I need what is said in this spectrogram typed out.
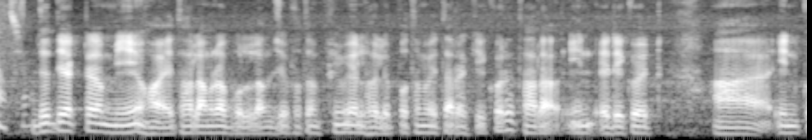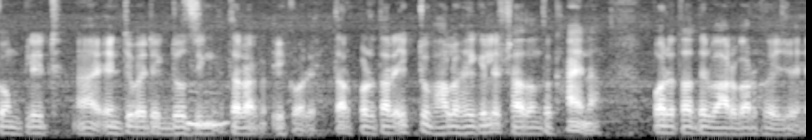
আচ্ছা। যদি একটা মেয়ে হয় তাহলে আমরা বললাম যে প্রথম ফিমেল হলে প্রথমে তারা কি করে? তারা ইন এডিকুয়েট ইনকমপ্লিট অ্যান্টিবায়োটিক ডোজিং তারা ই করে। তারপরে তারা একটু ভালো হয়ে গেলে সাধারণত খায় না পরে তাদের বারবার হয়ে যায়।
